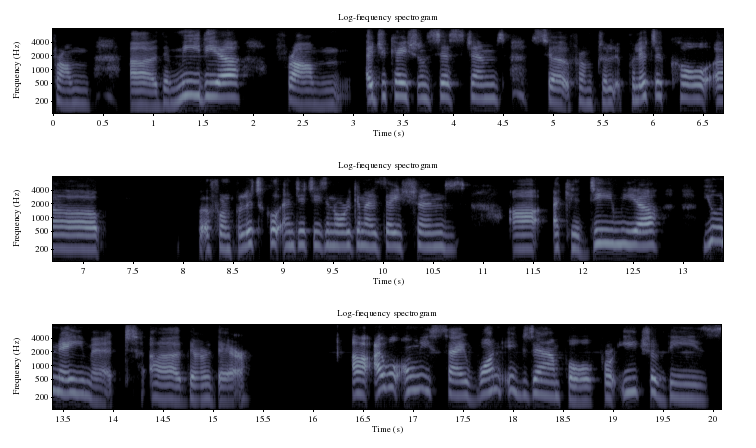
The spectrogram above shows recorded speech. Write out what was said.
from uh, the media, from education systems, so from political, uh, from political entities and organizations, academia, you name it, they're there. I will only say one example for each of these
